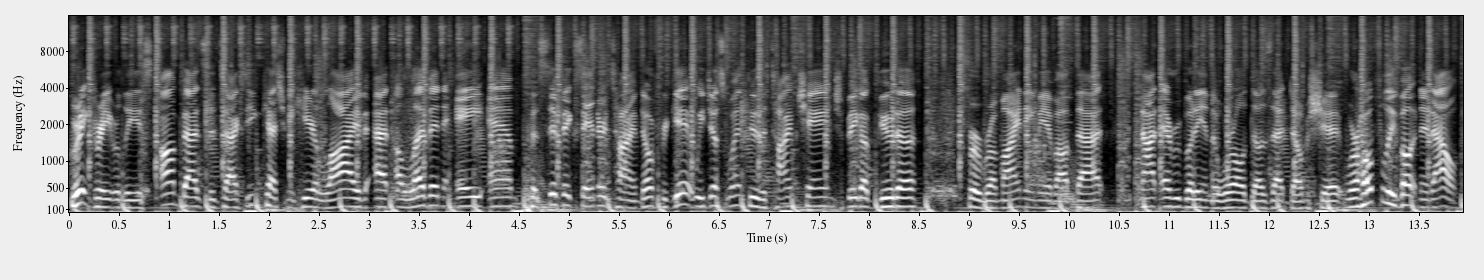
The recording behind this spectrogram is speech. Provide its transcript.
Great, great release. I'm Bad Syntax. You can catch me here live at 11 a.m. Pacific Standard Time. Don't forget, we just went through the time change. Big up Gouda for reminding me about that. Not everybody in the world does that dumb shit. We're hopefully voting it out.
